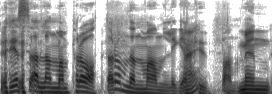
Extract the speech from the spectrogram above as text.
Det är sällan man pratar om den manliga Nej. kupan. Men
